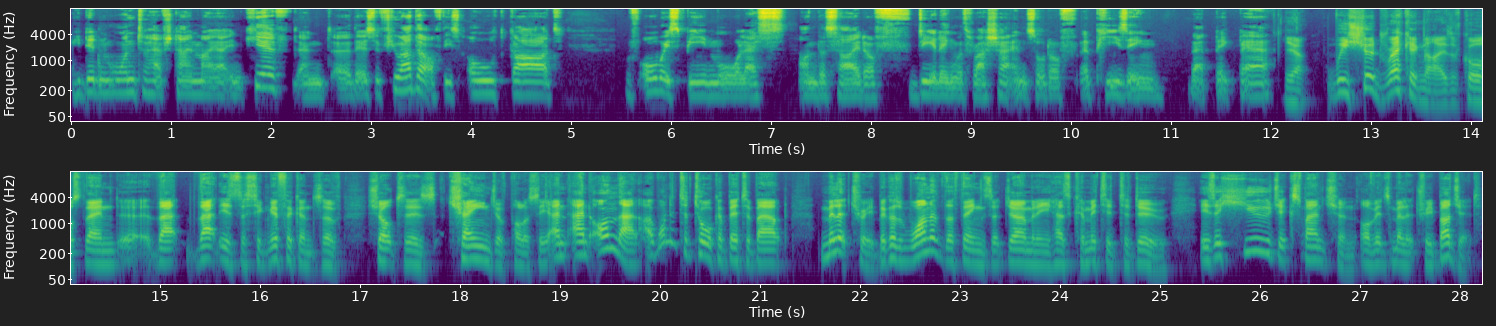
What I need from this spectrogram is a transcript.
he didn't want to have Steinmeier in Kiev. And uh, there's a few other of these old guard who've always been more or less on the side of dealing with Russia and sort of appeasing that big bear. Yeah. We should recognize, of course, then uh, that that is the significance of Scholz's change of policy. And and on that, I wanted to talk a bit about military, because one of the things that Germany has committed to do is a huge expansion of its military budget.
